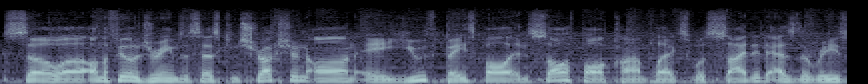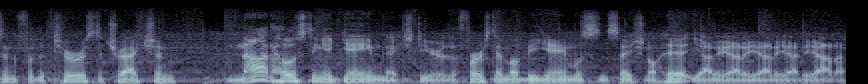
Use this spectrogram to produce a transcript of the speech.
So uh, on the Field of Dreams, it says construction on a youth baseball and softball complex was cited as the reason for the tourist attraction not hosting a game next year. The first MLB game was sensational hit. Yada yada yada yada yada.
